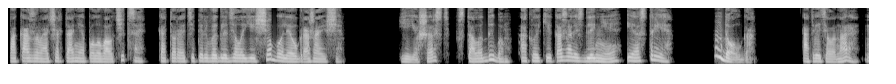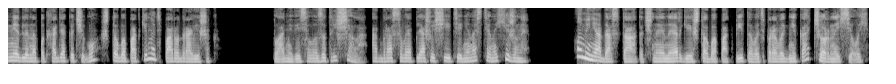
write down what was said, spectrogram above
показывая очертания полуволчицы, которая теперь выглядела еще более угрожающе. Ее шерсть встала дыбом, а клыки казались длиннее и острее. «Долго», — ответила Нара, медленно подходя к очагу, чтобы подкинуть пару дровишек. Пламя весело затрещало, отбрасывая пляшущие тени на стены хижины. «У меня достаточно энергии, чтобы подпитывать проводника черной силой»,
